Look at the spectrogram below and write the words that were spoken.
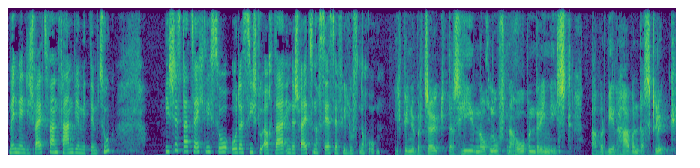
Wenn wir in die Schweiz fahren, fahren wir mit dem Zug. Ist es tatsächlich so oder siehst du auch da in der Schweiz noch sehr, sehr viel Luft nach oben? Ich bin überzeugt, dass hier noch Luft nach oben drin ist. Aber wir haben das Glück,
